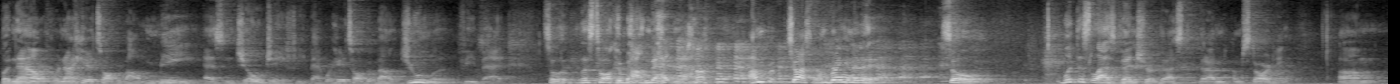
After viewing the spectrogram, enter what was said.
But now we're not here to talk about me as in Joe J feedback. We're here to talk about Joomla feedback. So let's talk about that now. I'm, trust me, I'm bringing it in. So with this last venture that, I, that I'm, I'm starting, um,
